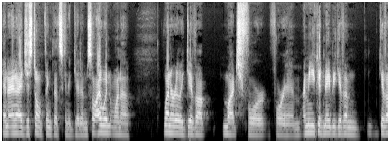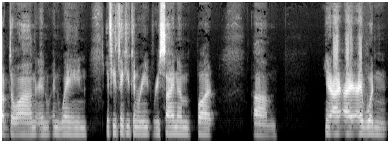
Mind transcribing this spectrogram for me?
and and i just don't think that's going to get him so i wouldn't want to want to really give up much for for him. I mean, you could maybe give him give up Delon and and Wayne if you think you can re resign him, but um, you know, I I, I wouldn't.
